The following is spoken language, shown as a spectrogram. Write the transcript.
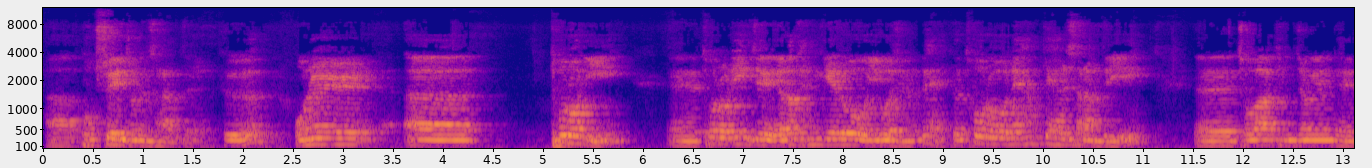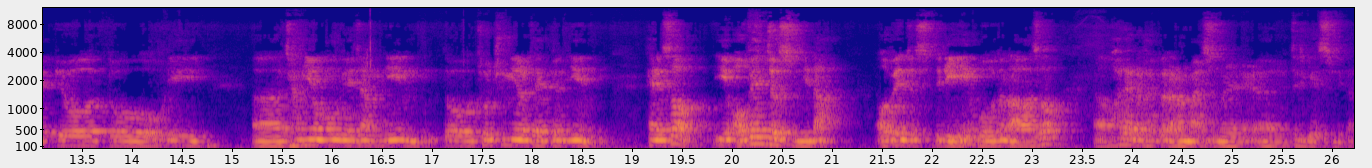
어, 복수해주는 사람들. 그 오늘 어, 토론이 에, 토론이 이제 여러 단계로 이루어지는데 그 토론에 함께 할 사람들이 에, 저와 김정현 대표 또 우리 어, 장영호 회장님 또 조충렬 대표님 해서 이 어벤져스입니다. 어벤져스들이 모두 나와서 어, 활약을 할 거라는 말씀을 어, 드리겠습니다.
